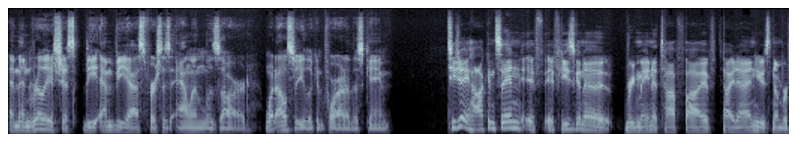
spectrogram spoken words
And then really it's just the MVS versus Allen Lazard. What else are you looking for out of this game? TJ Hockenson, if if he's gonna remain a top five tight end, he's number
